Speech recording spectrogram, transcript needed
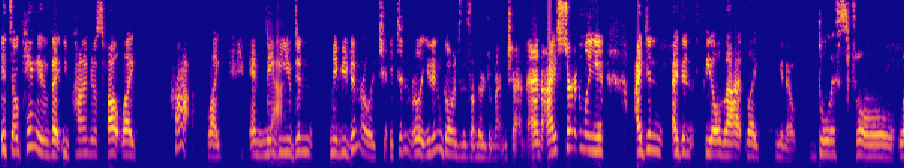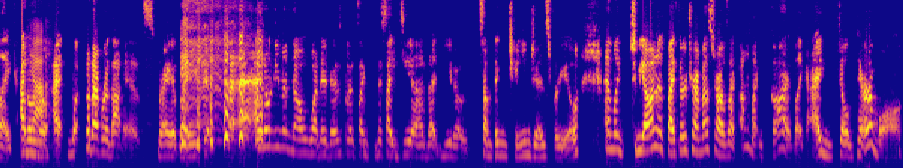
it's okay that you kind of just felt like crap like and maybe yeah. you didn't maybe you didn't really it didn't really you didn't go into this other dimension and i certainly i didn't i didn't feel that like you know blissful like i don't yeah. know I, whatever that is right like I, I, don't even know what it is but it's like this idea that you know something changes for you and like to be honest by third trimester i was like oh my god like i feel terrible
